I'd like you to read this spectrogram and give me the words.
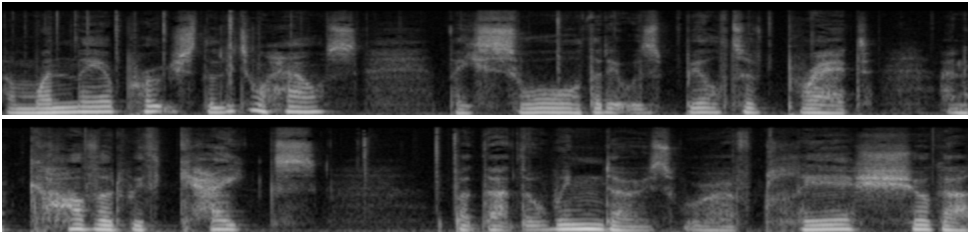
And when they approached the little house, they saw that it was built of bread and covered with cakes, but that the windows were of clear sugar.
